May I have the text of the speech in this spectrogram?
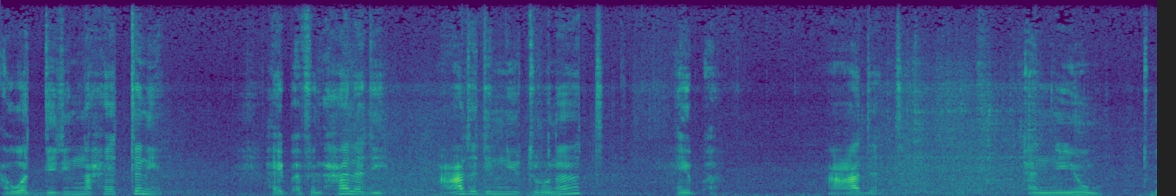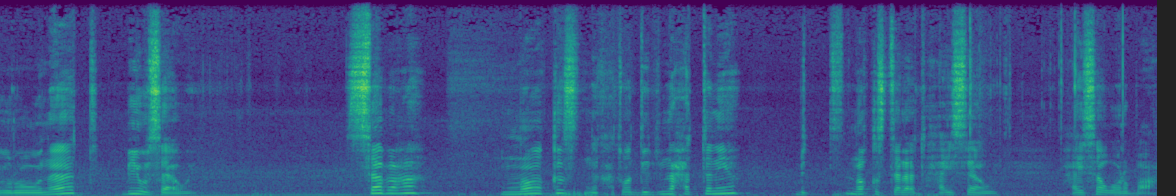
هودي دي الناحية التانية. هيبقى في الحالة دي عدد النيوترونات هيبقى عدد النيوترونات بيساوي سبعة ناقص إنك هتودي دي الناحية التانية ناقص تلاتة هيساوي هيساوي أربعة.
